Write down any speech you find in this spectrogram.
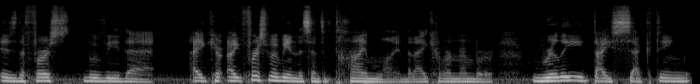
is the first movie that I can, like first movie in the sense of timeline that I can remember really dissecting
